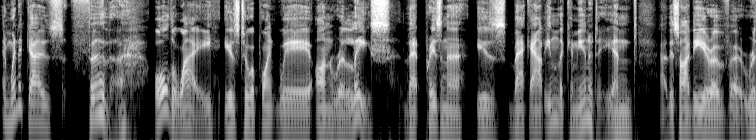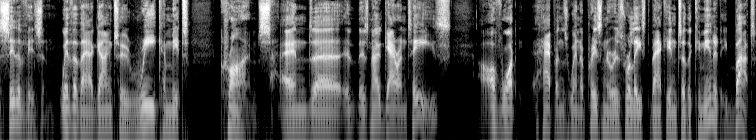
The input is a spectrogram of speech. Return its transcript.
And when it goes further, all the way is to a point where on release, that prisoner is back out in the community. And uh, this idea of uh, recidivism, whether they are going to recommit crimes. And uh, there's no guarantees of what happens when a prisoner is released back into the community. But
